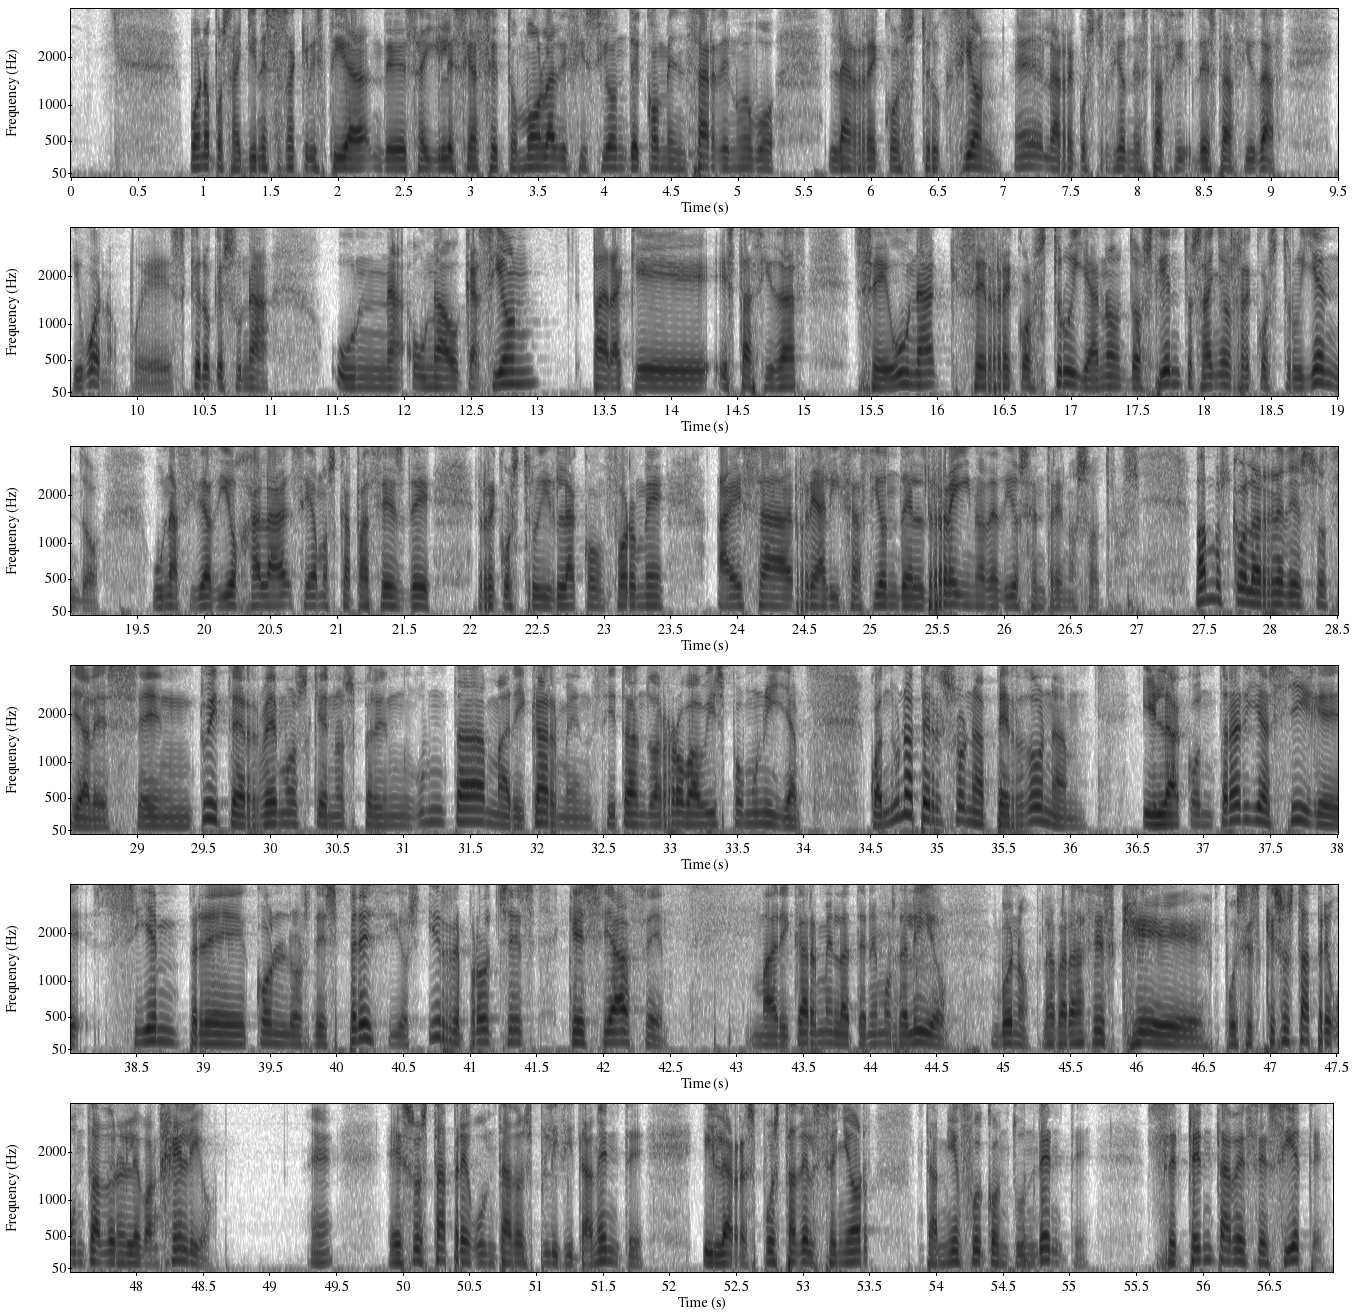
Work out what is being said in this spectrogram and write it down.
bueno, pues allí en esa sacristía de esa iglesia se tomó la decisión de comenzar de nuevo la reconstrucción, ¿eh? la reconstrucción de esta, de esta ciudad. Y bueno, pues creo que es una, una, una ocasión para que esta ciudad se una, se reconstruya, ¿no? 200 años reconstruyendo una ciudad y ojalá seamos capaces de reconstruirla conforme a esa realización del reino de Dios entre nosotros. Vamos con las redes sociales. En Twitter vemos que nos pregunta Mari Carmen, citando arroba obispo Munilla, cuando una persona perdona y la contraria sigue siempre con los desprecios y reproches que se hace, Mari Carmen la tenemos de lío. Bueno, la verdad es que, pues es que eso está preguntado en el Evangelio. ¿eh? Eso está preguntado explícitamente. Y la respuesta del Señor también fue contundente. 70 veces 7.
